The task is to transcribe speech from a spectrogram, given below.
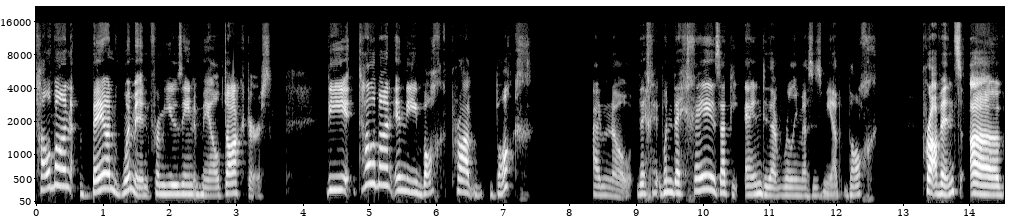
Taliban banned women from using male doctors. The Taliban in the Balkh, Balkh I don't know. The, when the he is at the end, that really messes me up. Balkh province of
